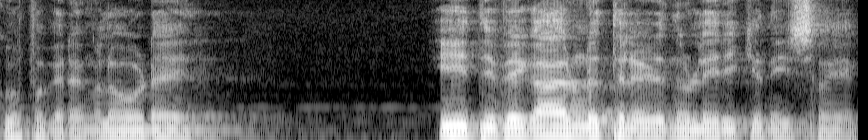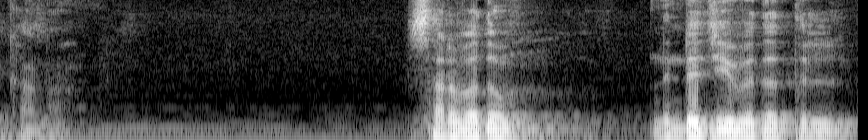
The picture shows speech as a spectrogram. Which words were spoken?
കൂപ്പകരങ്ങളോടെ ഈ ദിവ്യകാരുണ്യത്തിൽ എഴുന്നള്ളിയിരിക്കുന്ന ഈശോയെ കാണാം. സർവതും നിന്റെ ജീവിതത്തിൽ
